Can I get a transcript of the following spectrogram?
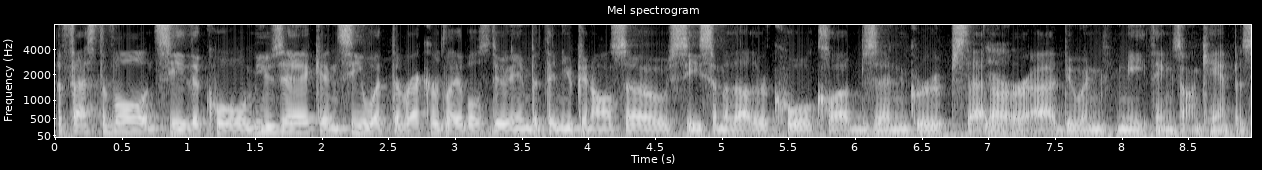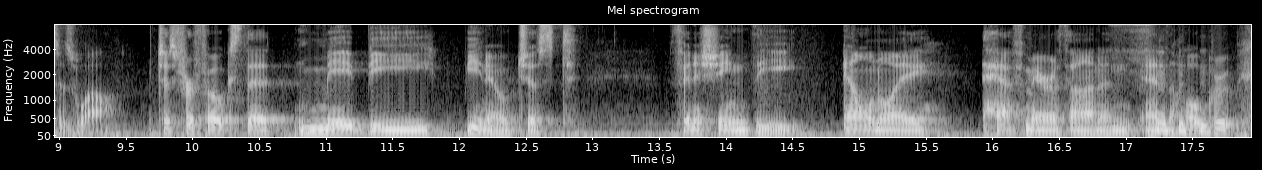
the festival and see the cool music and see what the record label's doing, but then you can also see some of the other cool clubs and groups that are uh, doing neat things on campus as well. Just for folks that may be, you know, just finishing the Illinois half marathon and, and the whole group.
